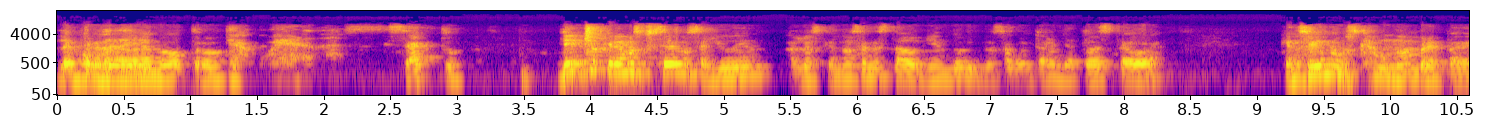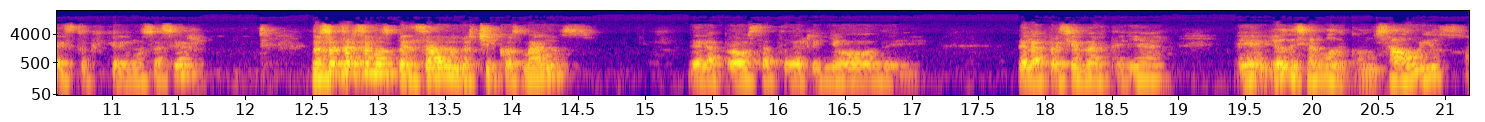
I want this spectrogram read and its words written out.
la emprendedora de- en otro. ¿te acuerdas? Exacto. De hecho, queremos que ustedes nos ayuden, a los que nos han estado viendo y nos aguantaron ya toda esta hora, que nos ayuden a buscar un nombre para esto que queremos hacer. Nosotros hemos pensado en los chicos malos, de la próstata, del riñón, de, de la presión arterial. Eh, Yo decía algo de consaurios.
